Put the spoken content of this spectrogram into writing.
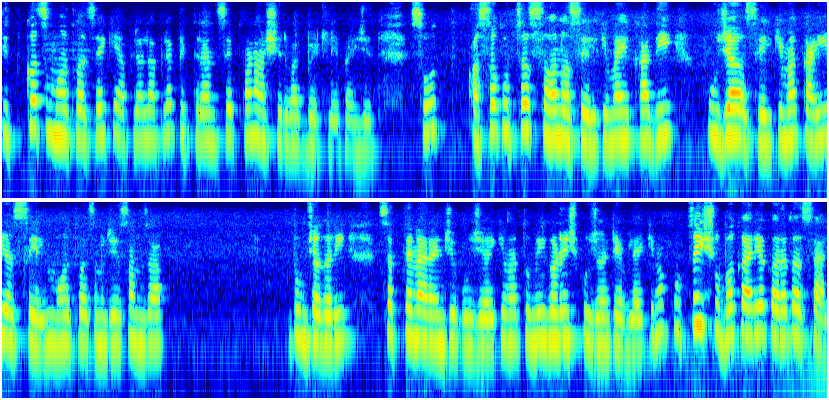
तितकंच महत्त्वाचं आहे की आपल्याला आपल्या पितरांचे पण आशीर्वाद भेटले पाहिजेत. सो असं कुठचा सण असेल किंवा एखादी पूजा असेल किंवा काही असेल महत्त्वाचं म्हणजे समजा तुमच्या घरी सत्यनारायणची पूजा आहे किंवा तुम्ही गणेश पूजन ठेवलं आहे किंवा कुठचंही शुभ कार्य करत असाल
